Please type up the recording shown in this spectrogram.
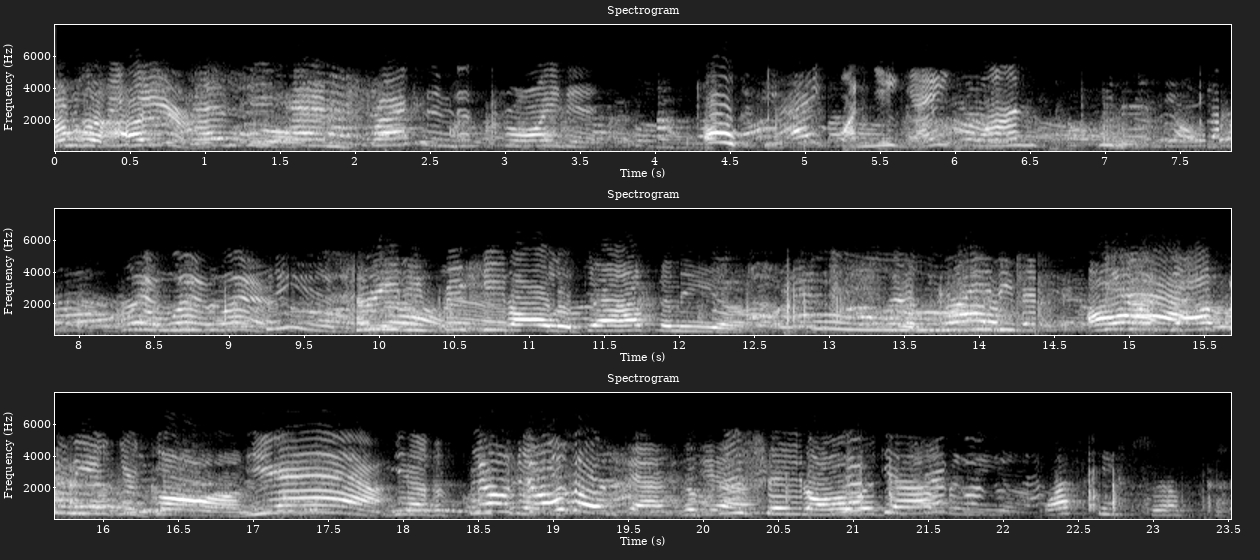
I'm gonna and he and Braxton destroyed it. Oh, he ate one. He ate one. Where, where, where? Greedy fish eat all the daphnia. The greedy All the daphnias are gone. Yeah. Yeah, the fish. No, those are daphnias. The fish ate all the daphnias. I see something.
